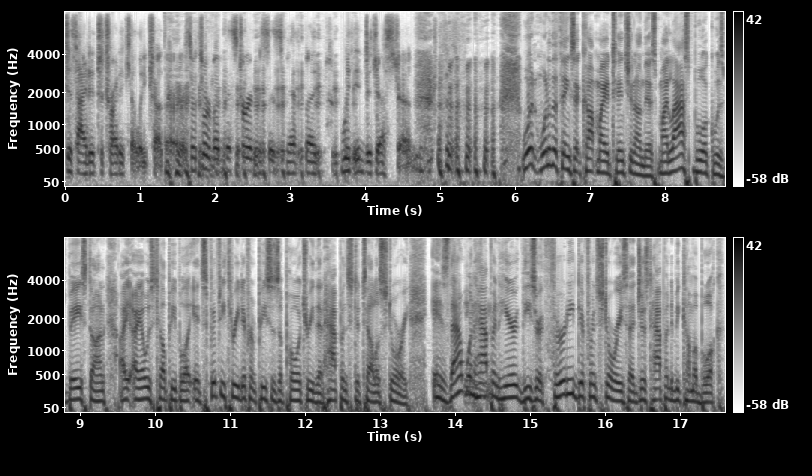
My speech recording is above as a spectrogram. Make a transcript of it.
decided to try to kill each other. So it's sort of a mr and mrs smith but with indigestion. One, one of the things that caught my attention on this my last book was based on I, I always tell people it's 53 different pieces of poetry that happens to tell a story. Is that what mm-hmm. happened here? These are 30 different stories that just happened to become a book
